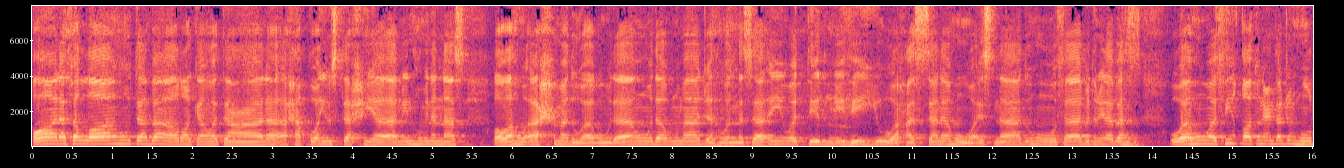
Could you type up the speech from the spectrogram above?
قال فالله تبارك وتعالى أحق أن يستحيا منه من الناس. رواه أحمد وأبو داود وابن ماجه والنسائي والترمذي وحسنه وإسناده ثابت إلى بهز وهو ثقة عند الجمهور.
